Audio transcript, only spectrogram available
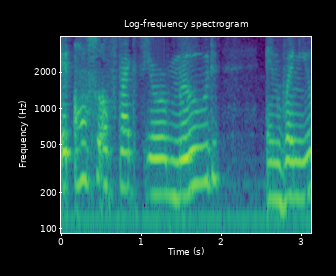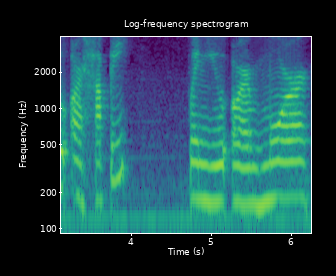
it also affects your mood. And when you are happy, when you are more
